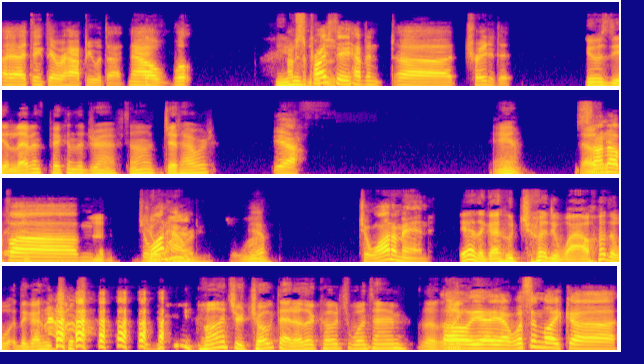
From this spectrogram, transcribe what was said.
I, I think they were happy with that. Now, well, He I'm surprised the, they haven't uh traded it. he was the eleventh pick in the draft, huh? Jett Howard. Yeah, Damn. That son of um Uh, Juwan Howard. Juwan. Yep. Joanna man. Yeah, the guy who choked. Wow, the the guy who choked, he punch or choke that other coach one time. Like, oh yeah, yeah. Wasn't like uh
